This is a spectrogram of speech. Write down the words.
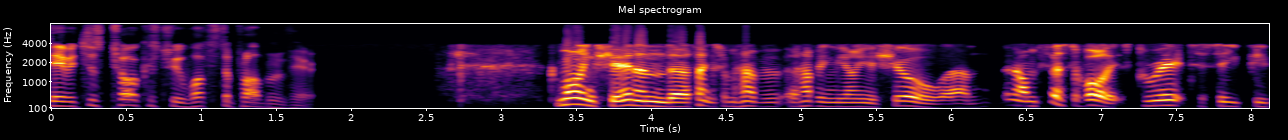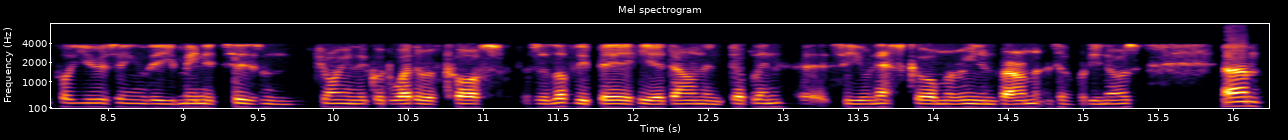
David, just talk us through what's the problem here. Good morning, Shane, and uh, thanks for have, having me on your show. Um, um, first of all, it's great to see people using the amenities and enjoying the good weather, of course. There's a lovely bay here down in Dublin. It's a UNESCO marine environment, as everybody knows. Um,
